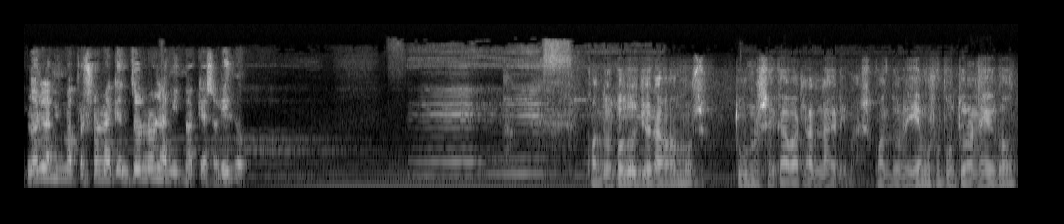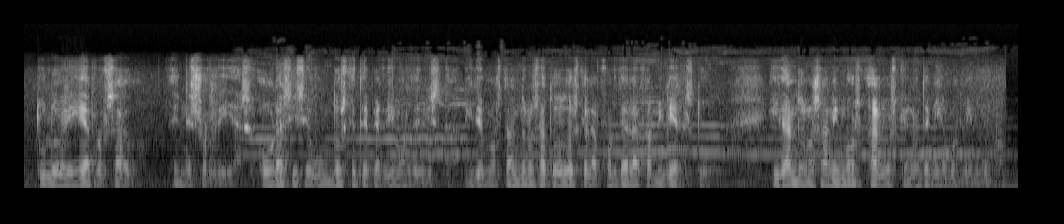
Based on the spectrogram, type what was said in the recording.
No es la misma persona que entró, no es la misma que ha salido. Cuando todos llorábamos, tú nos secabas las lágrimas. Cuando veíamos un futuro negro, tú lo veías rosado en esos días, horas y segundos que te perdimos de vista, y demostrándonos a todos que la fuerza de la familia eras tú, y dándonos ánimos a los que no teníamos ninguno.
